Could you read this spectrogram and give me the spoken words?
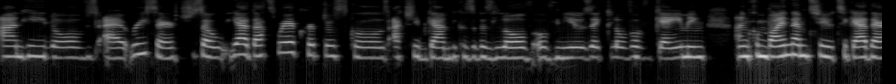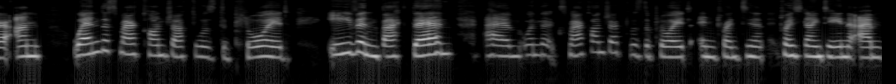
and he loves uh, research. So yeah, that's where Crypto Skulls actually began because of his love of music, love of gaming, and combine them two together. And when the smart contract was deployed, even back then, um, when the smart contract was deployed in 20, 2019, um,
